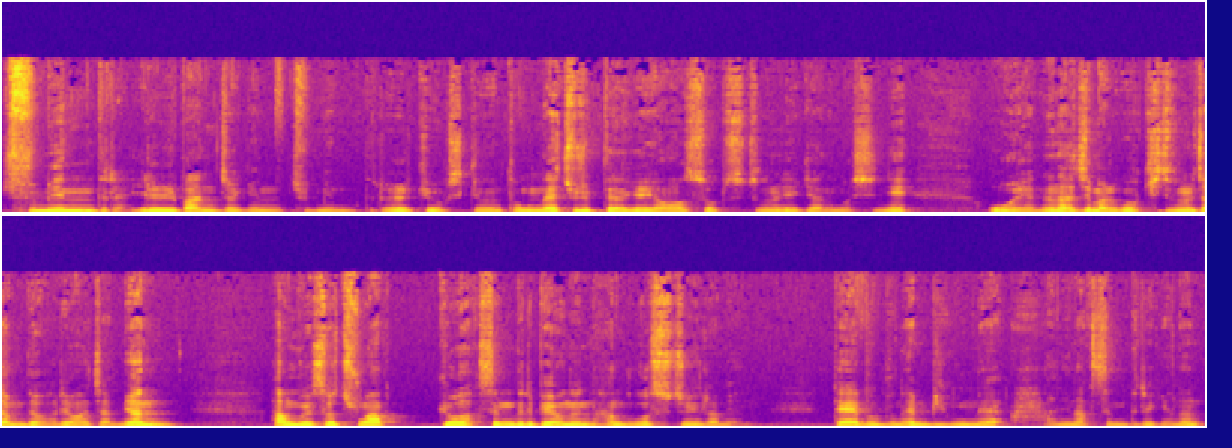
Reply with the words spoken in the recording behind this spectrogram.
주민들의 일반적인 주민들을 교육시키는 동네 주립대학의 영어 수업 수준을 얘기하는 것이니 오해는 하지 말고 기준을 데 활용하자면 한국에서 중학교 학생들이 배우는 한국어 수준이라면 대부분의 미국 내 한인 학생들에게는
